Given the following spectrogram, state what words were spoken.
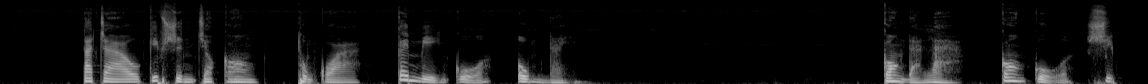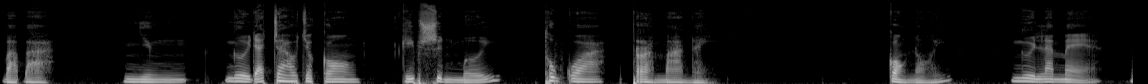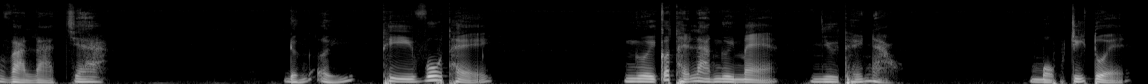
Ta trao kiếp sinh cho con thông qua cái miệng của ông này. Con đã là con của Shiv Baba, nhưng người đã trao cho con kiếp sinh mới thông qua Brahma này Con nói người là mẹ và là cha. Đứng ấy thì vô thể. Người có thể là người mẹ như thế nào? Một trí tuệ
